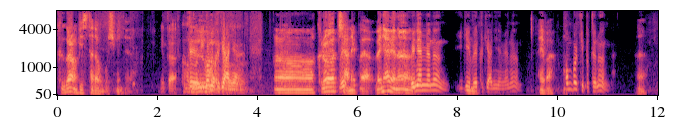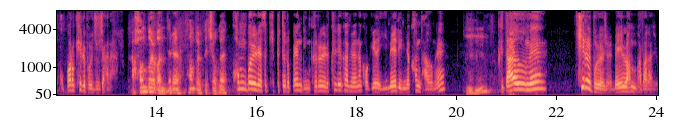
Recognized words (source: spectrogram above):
그거랑 비슷하다고 보시면 돼요. 그러니까 근데 아무리 이거는 그게 아니야. 어, 그렇지 왜? 않을 거야. 왜냐면은, 왜냐면은 이게 음. 왜 그게 아니냐면은 해봐. 험블 기프트는 어. 곧바로 키를 보여주지 않아. 아, 험블 번들은, 험블 그쪽은, 험블에서 기프트로 뺀 링크를 클릭하면은 거기에 이메일을 입력한 다음에 음, 그 다음에 키를 보여줘요. 메일로 한번 받아가지고.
